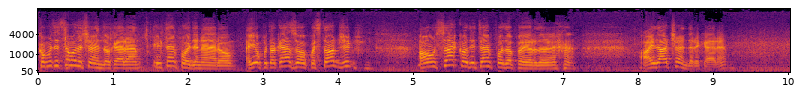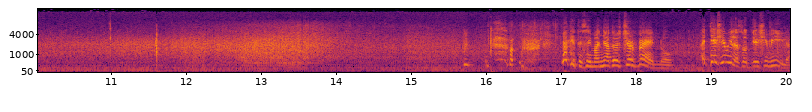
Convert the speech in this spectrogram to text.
Come ti stavo dicendo, cara, il tempo è denaro. E io, puto caso, quest'oggi ho un sacco di tempo da perdere. Hai da accendere, cara? Ma che ti sei mangiato il cervello? E 10.000 sono 10.000.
